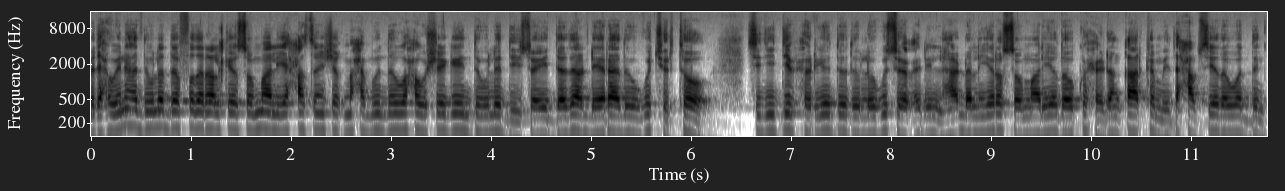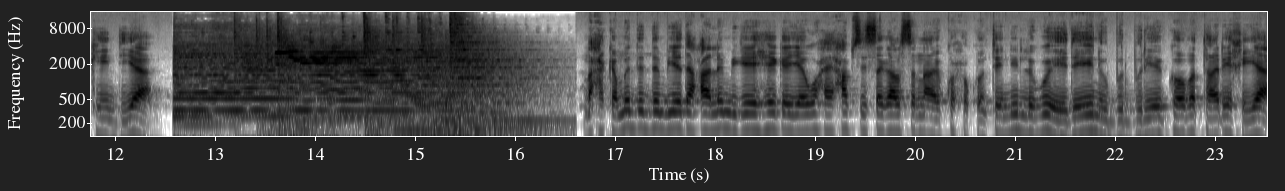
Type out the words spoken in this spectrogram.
madaxweynaha dowladda federaalk ee soomaaliya xasan sheekh maxamuudna waxa uu sheegay in dowladiisu ay dadaal dheeraada ugu jirto sidii dib xoriyadooda loogu soo celin lahaa dhalinyaro soomaaliyeed oo ku xidhan qaar ka mid a xabsiyada wadanka hindiya maxkamadda dembiyada caalamiga ee heeg ayaa waxay xabsi sagaal sano ay ku xukuntay nin lagu eedeeyay inuu burburiyey goobo taariikhiya.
